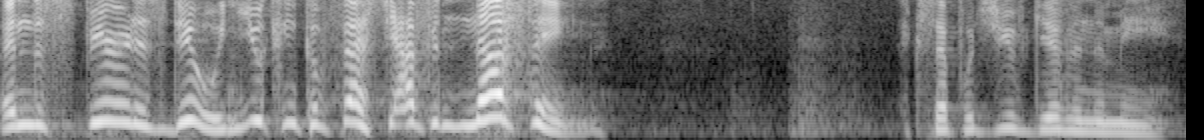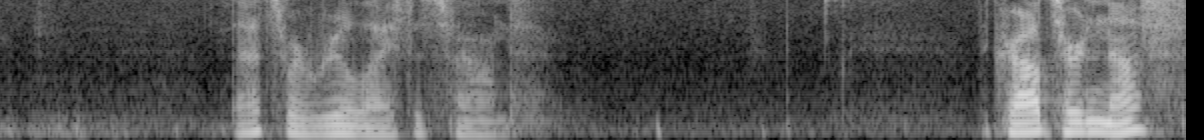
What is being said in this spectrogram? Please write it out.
and the Spirit is due, and you can confess, you have nothing except what you've given to me, that's where real life is found. The crowd's heard enough.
